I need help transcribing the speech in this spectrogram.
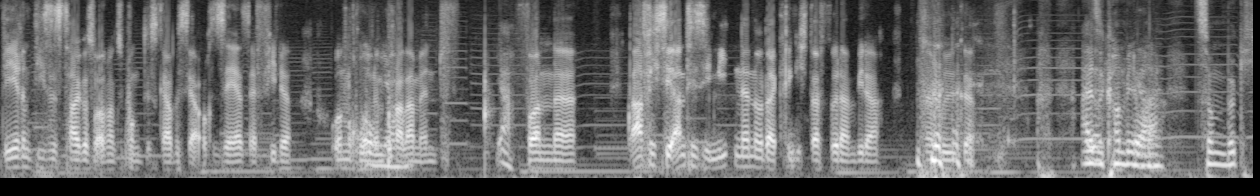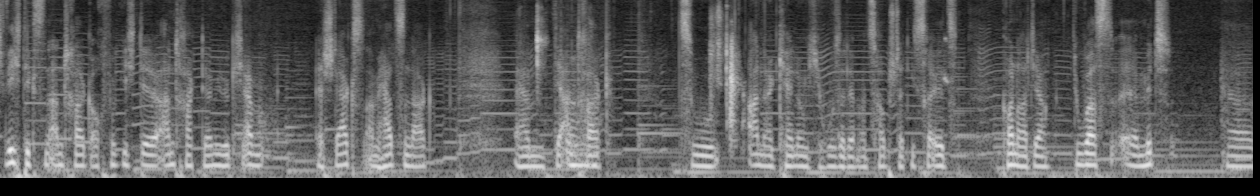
während dieses Tagesordnungspunktes gab es ja auch sehr, sehr viele Unruhen Oh, im ja. Parlament. Ja. Von, äh, darf ich sie Antisemiten nennen oder kriege ich dafür dann wieder eine Rüge? Also kommen wir Ja. mal zum wirklich wichtigsten Antrag, auch wirklich der Antrag, der mir wirklich am stärksten am Herzen lag. Ähm, der Mhm. Antrag zu Anerkennung Jerusalem als Hauptstadt Israels. Konrad, ja, du warst äh, mit, äh,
